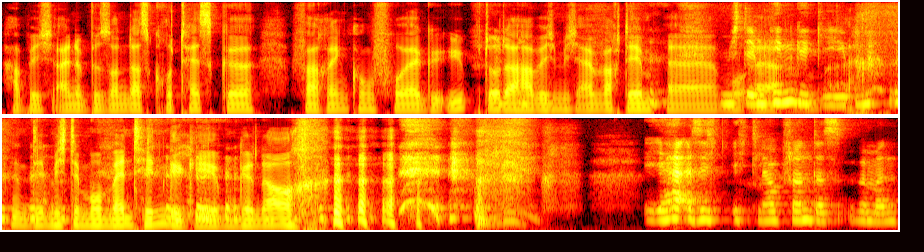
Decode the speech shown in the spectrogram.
habe ich eine besonders groteske Verrenkung vorher geübt oder habe ich mich einfach dem, äh, mich dem äh, hingegeben, dem, mich dem Moment hingegeben, genau. Ja, also ich, ich glaube schon, dass wenn man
